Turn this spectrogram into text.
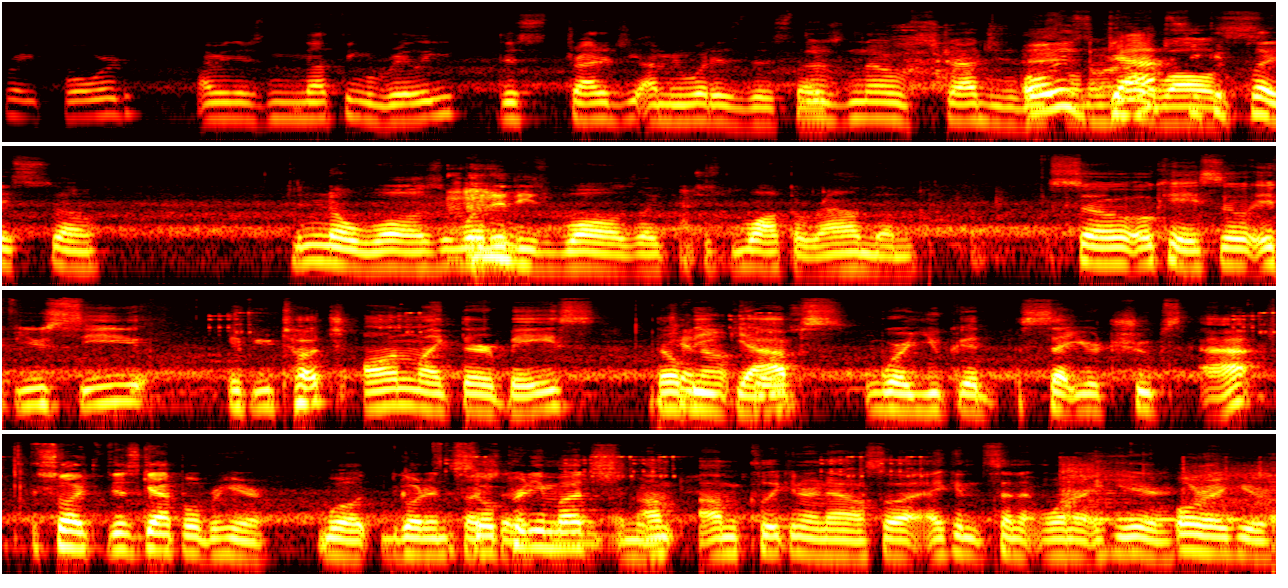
Straightforward. I mean, there's nothing really. This strategy. I mean, what is this? Like, There's no strategy. to all these one. There's no gaps you could place. So there's no walls. What are these walls? Like just walk around them. So okay, so if you see, if you touch on like their base, there'll be Cannot gaps where you could set your troops at. So like this gap over here. Well, go ahead and So pretty if you want. much, I'm I'm clicking her now, so I can send it one right here, or right here.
